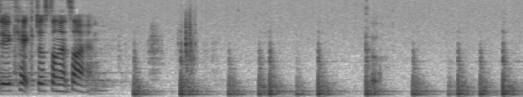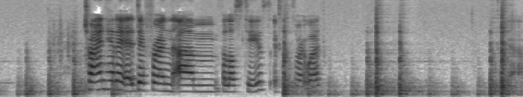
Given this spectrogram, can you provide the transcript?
Do kick just on its own? Try and hit it at different um, velocities, if that's the right word. Yeah.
